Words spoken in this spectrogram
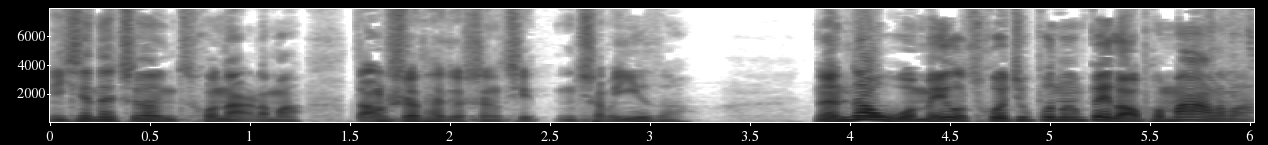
你现在知道你错哪儿了吗？”当时他就生气，你什么意思啊？难道我没有错就不能被老婆骂了吗？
